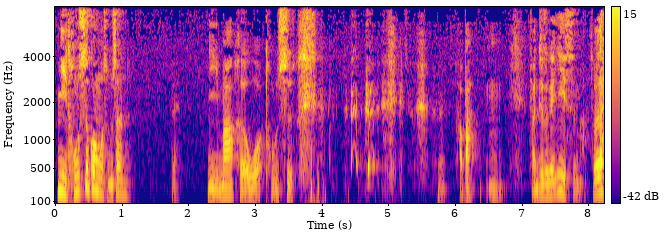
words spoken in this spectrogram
你同事关我什么事儿呢？对，你妈和我同事，好吧，嗯，反正就这个意思嘛，是不是？”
